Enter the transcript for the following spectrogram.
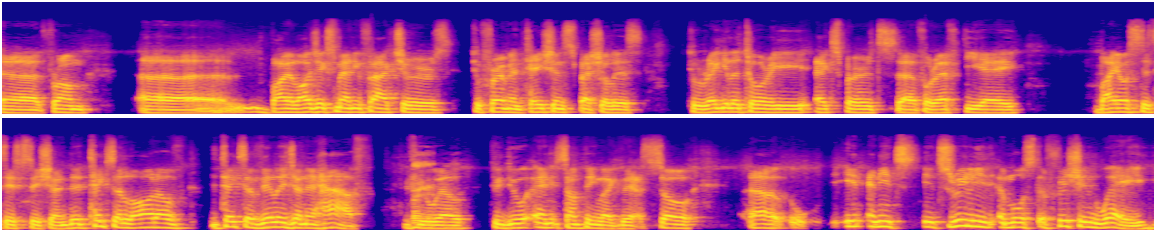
uh, from uh, biologics manufacturers to fermentation specialists to regulatory experts uh, for FDA biostatistician. It takes a lot of, it takes a village and a half, if you will, to do any, something like this. So, uh, it, and it's it's really a most efficient way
